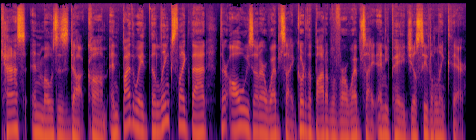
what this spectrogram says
cassandmoses.com. And by the way, the links like that, they're always on our website. Go to the bottom of our website, any page, you'll see the link there.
